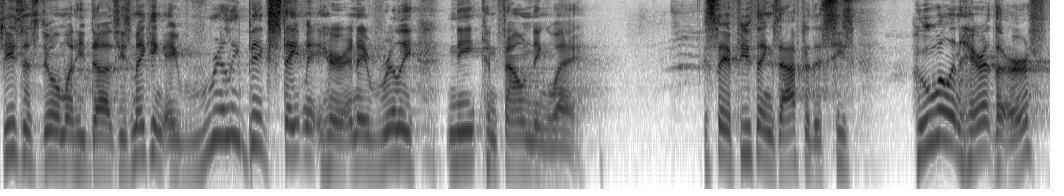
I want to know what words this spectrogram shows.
Jesus doing what he does, he's making a really big statement here in a really neat, confounding way. To say a few things after this. He's who will inherit the earth?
